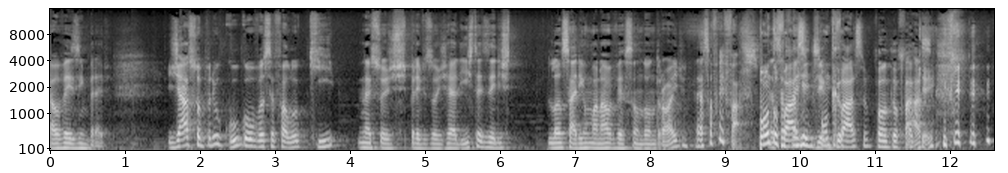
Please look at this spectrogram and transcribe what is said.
Talvez em breve. Já sobre o Google, você falou que nas suas previsões realistas eles lançariam uma nova versão do Android. Essa foi fácil. Ponto Essa fácil, ponto fácil. Ponto fácil. Ok.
